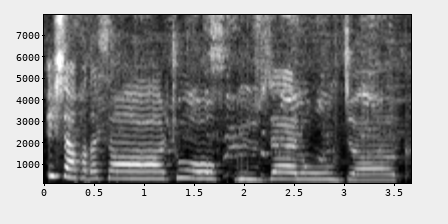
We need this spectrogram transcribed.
İşte arkadaşlar çok güzel olacak.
